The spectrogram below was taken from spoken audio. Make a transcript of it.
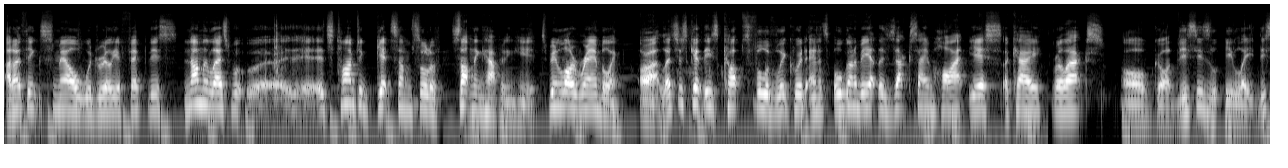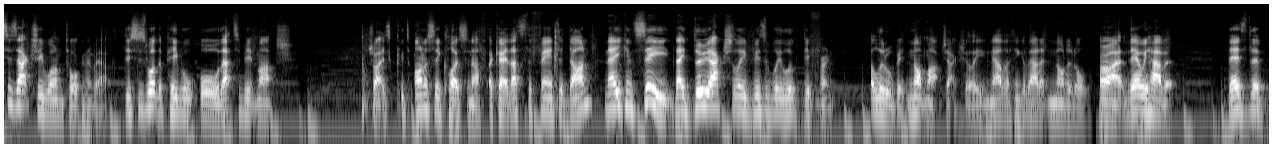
I don't think smell would really affect this. Nonetheless, it's time to get some sort of something happening here. It's been a lot of rambling. All right, let's just get these cups full of liquid and it's all gonna be at the exact same height. Yes, okay, relax. Oh God, this is elite. This is actually what I'm talking about. This is what the people, oh, that's a bit much. That's right, it's, it's honestly close enough. Okay, that's the Fanta done. Now you can see they do actually visibly look different. A little bit, not much actually. Now that I think about it, not at all. All right, there we have it. There's the,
